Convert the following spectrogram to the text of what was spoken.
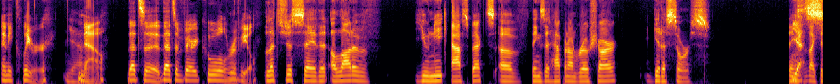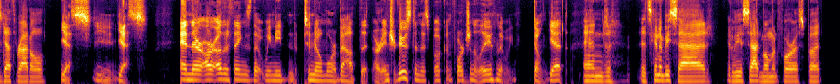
any clearer yeah now. That's a that's a very cool reveal. let's just say that a lot of unique aspects of things that happen on Roshar get a source things Yes. like the death rattle Yes, yes. And there are other things that we need to know more about that are introduced in this book, unfortunately, that we don't get. and it's going to be sad. It'll be a sad moment for us, but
